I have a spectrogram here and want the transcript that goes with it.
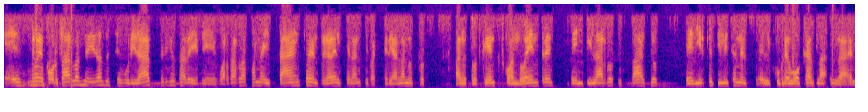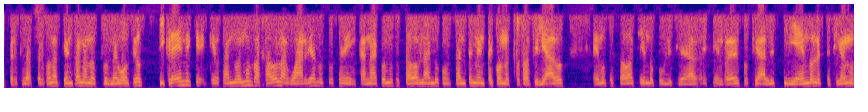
es reforzar las medidas de seguridad, Sergio, o de, guardar la sana distancia, de entregar el gel antibacterial a nuestros a nuestros clientes cuando entren, ventilar los espacios, pedir que utilicen el, cubrebocas la, las personas que entran a nuestros negocios. Y créeme que, que, o sea, no hemos bajado la guardia, nosotros en Canaco hemos estado hablando constantemente con nuestros afiliados, hemos estado haciendo publicidad en redes sociales pidiéndoles que sigan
